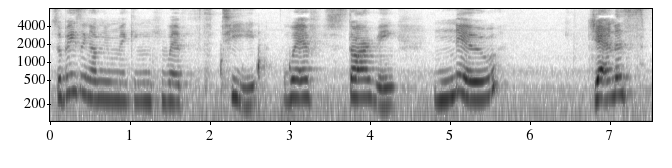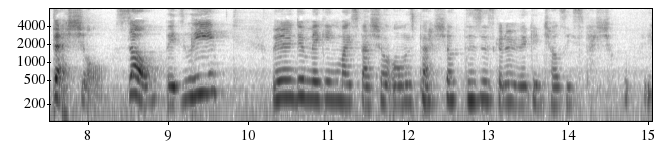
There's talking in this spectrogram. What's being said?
So basically I'm making with tea with starving new Janice special. So basically, we're gonna do making my special own special. This is gonna be making Chelsea special.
